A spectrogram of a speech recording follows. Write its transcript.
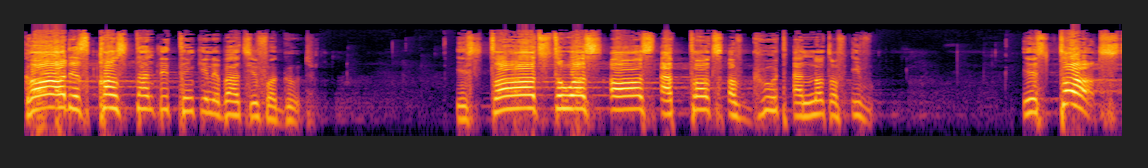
God is constantly thinking about you for good. His thoughts towards us are thoughts of good and not of evil. His thoughts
